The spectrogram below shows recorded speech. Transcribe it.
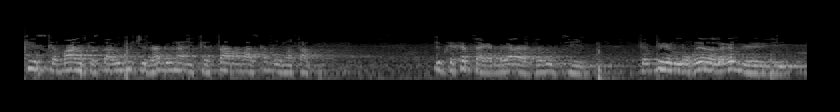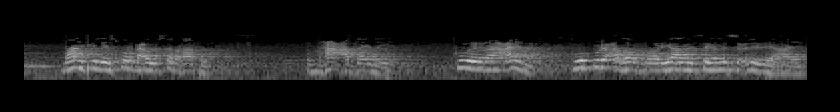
kiiska maalin kastaa lagu jiro hadhow inaad inkirtaan ama iska dhuumataan. Dhibka ka taagan magaalada hadaad ogtihiin gabdhihii luuqyada laga meheriyey maalinkii laysku hordhaca uu iska dhaqaaqi maxaa caddaynaya? Kuwii raacayna kuwa burcado mooryaano isaga la socday bay ahaayeen.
